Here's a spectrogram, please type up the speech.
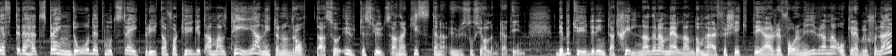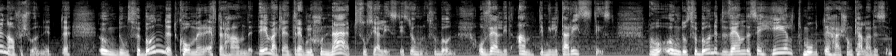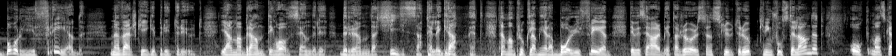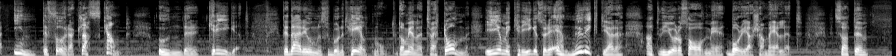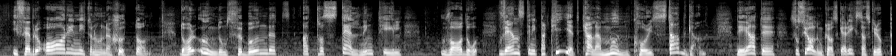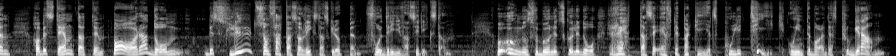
Efter det här sprängdådet mot strejkbrytarfartyget Amalthea 1908 så utesluts anarkisterna ur socialdemokratin. Det betyder inte att skillnaderna mellan de här försiktiga reformivrarna och revolutionärerna har försvunnit. Ungdomsförbundet kommer efterhand, det är verkligen ett revolutionärt socialistiskt ungdomsförbund och väldigt antimilitaristiskt. Och ungdomsförbundet vänder sig helt mot det här som kallades borgfred när världskriget bryter ut. Hjalmar Branting avsänder det berömda Kisa-telegrammet när man proklamerar borgfred, det vill säga arbetarrörelsen sluter upp kring fosterlandet och man ska inte föra klasskamp under kriget. Det där är ungdomsförbundet helt mot. De menar tvärtom. I och med kriget så är det ännu viktigare att vi gör oss av med borgarsamhället. Så att eh, i februari 1917 då har ungdomsförbundet att ta ställning till vad då vänstern i partiet kallar munkorgsstadgan. Det är att eh, socialdemokratiska riksdagsgruppen har bestämt att eh, bara de beslut som fattas av riksdagsgruppen får drivas i riksdagen. Och ungdomsförbundet skulle då rätta sig efter partiets politik och inte bara dess program.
